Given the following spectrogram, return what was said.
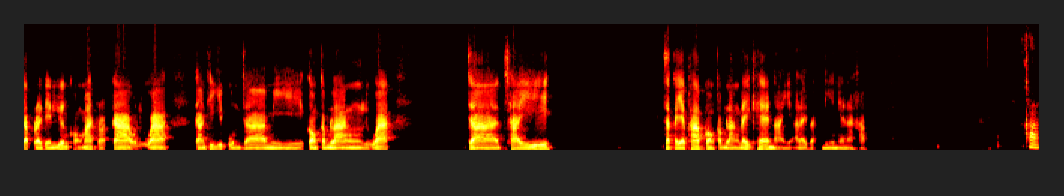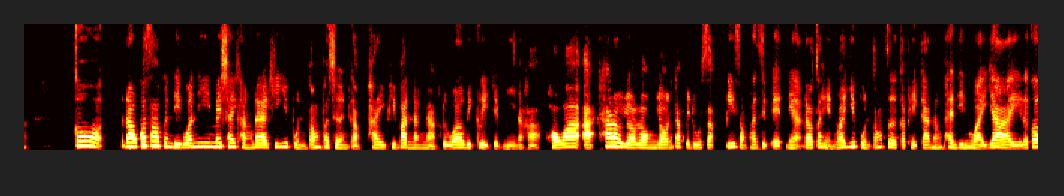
กับประเด็นเรื่องของมาตราเก้าหรือว่าการที่ญี่ปุ่นจะมีกองกำลังหรือว่าจะใช้ศักยภาพกองกำลังได้แค่ไหนอะไรแบบนี้เนี่ยนะครับค่ะ ก็เราก็ทราบกันดีว่านี่ไม่ใช่ครั้งแรกที่ญี่ปุ่นต้องเผชิญกับภัยพิบัติหนักๆ หรือว่าวิกฤตอย่างนี้นะคะ เพราะว่าอะถ้าเราลองย้อนกลับไปดูสักปี 2011 เนี่ย เราจะเห็นว่าญี่ปุ่นต้องเจอกับเหตุการณ์ทั้งแผ่นดินไหวใหญ่ แล้วก็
